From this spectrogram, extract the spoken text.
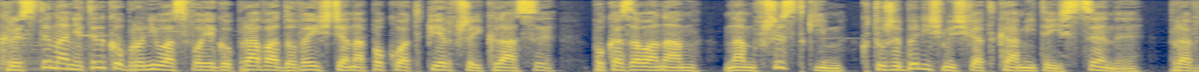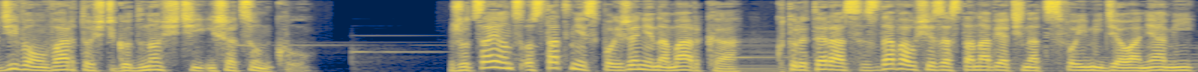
Krystyna nie tylko broniła swojego prawa do wejścia na pokład pierwszej klasy, pokazała nam, nam wszystkim, którzy byliśmy świadkami tej sceny, prawdziwą wartość godności i szacunku. Rzucając ostatnie spojrzenie na Marka, który teraz zdawał się zastanawiać nad swoimi działaniami,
